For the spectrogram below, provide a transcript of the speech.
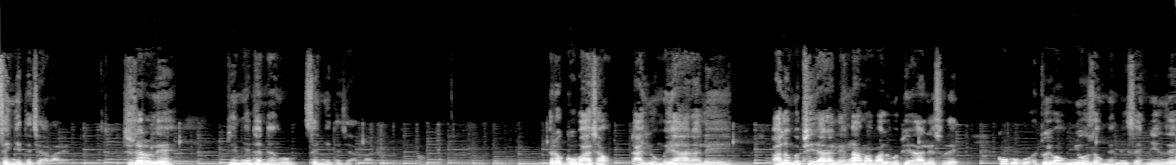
စိတ်ညစ်တတ်ကြပါတယ်။ဒီလိုကြတော့လေပြင်းပြင်းထန်ထန်ကိုစိတ်ညစ်တတ်ကြပါတယ်။အဲ့တော့ကိုဘာကြောင့်ဒါကြီးကိုမရရတာလဲ။ဘာလို့မဖြစ်ရတာလဲ။ငါမှဘာလို့မဖြစ်ရတာလဲဆိုတော့ကိုကိုကိုအတွေးပေါင်းမျိုးစုံနဲ့နှိမ့်ဆက်နှင်းဆဲ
